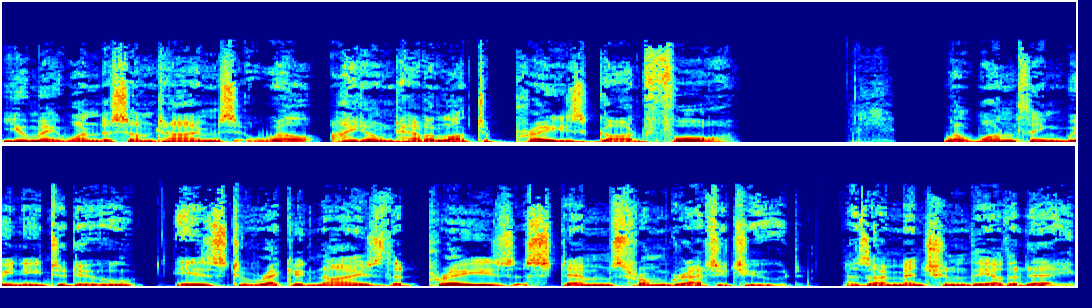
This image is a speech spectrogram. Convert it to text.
You may wonder sometimes, well, I don't have a lot to praise God for. Well, one thing we need to do is to recognize that praise stems from gratitude as I mentioned the other day.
